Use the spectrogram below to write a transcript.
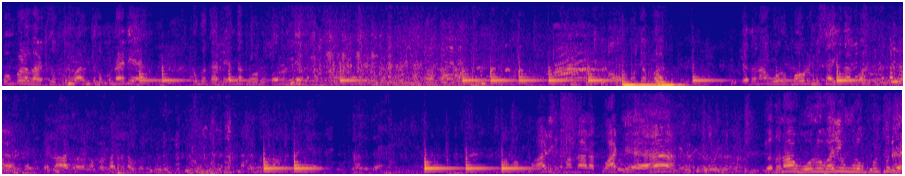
பொம்பளை வருஷத்துக்கு வரத்துக்கு முன்னாடி தூக்கக்காரில் எந்த போடு சொல்றது அவன் பூஜைப்பா எதனா ஒரு பவுடர் மிஸ் ஆகிதாப்பா எல்லாத்தையும் கல்ல வந்தான பாட்டு எதனா ஒரு வரி உங்களுக்கு பிடிச்சது.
